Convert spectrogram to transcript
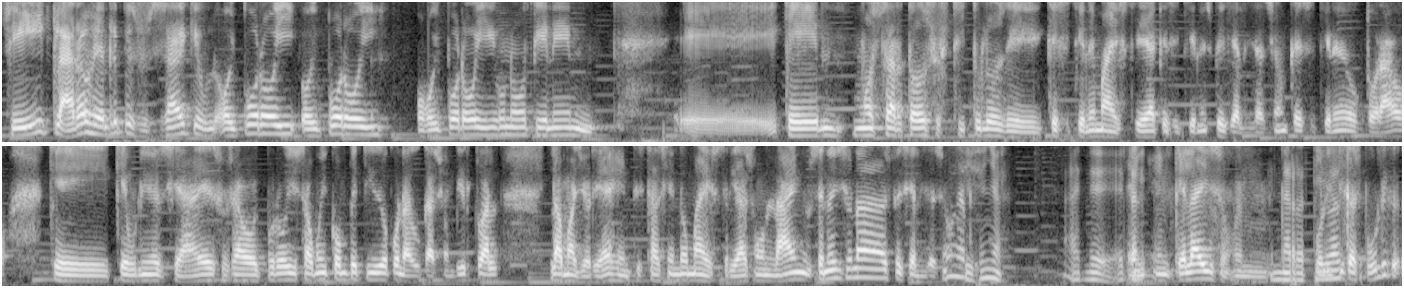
Sí, claro, Henry, pues usted sabe que hoy por hoy, hoy por hoy, hoy por hoy uno tiene eh, que mostrar todos sus títulos de que si tiene maestría, que si tiene especialización, que si tiene doctorado, que, que universidades, o sea, hoy por hoy está muy competido con la educación virtual, la mayoría de gente está haciendo maestrías online. ¿Usted no hizo una especialización? Sí, señor. Ah, ¿En, qué la hizo? ¿En, narrativas, políticas públicas?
